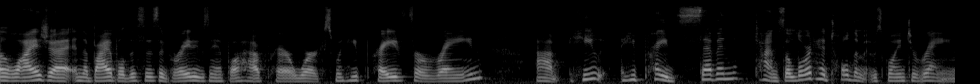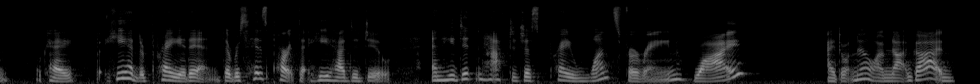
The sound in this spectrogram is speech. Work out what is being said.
Elijah in the Bible, this is a great example of how prayer works. When he prayed for rain, um, he he prayed seven times. The Lord had told him it was going to rain, okay? But he had to pray it in. There was his part that he had to do. And he didn't have to just pray once for rain. Why? I don't know. I'm not God.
